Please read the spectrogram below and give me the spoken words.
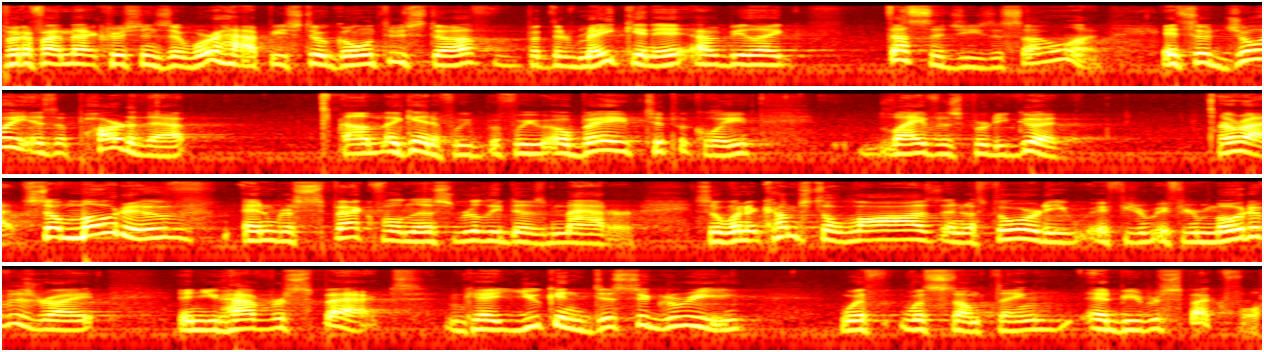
But if I met Christians that were happy, still going through stuff, but they're making it, I would be like, that's the Jesus I want. And so joy is a part of that. Um, again, if we, if we obey, typically, life is pretty good. All right, so motive and respectfulness really does matter. So when it comes to laws and authority, if, your if your motive is right and you have respect, okay, you can disagree with, with something and be respectful.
